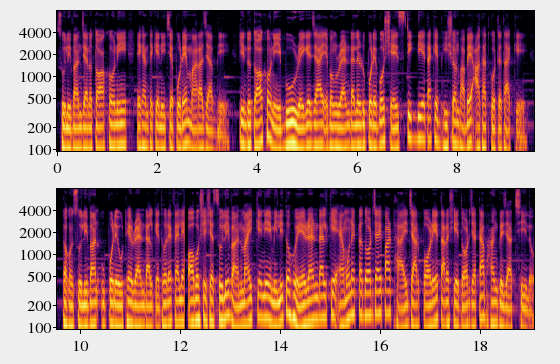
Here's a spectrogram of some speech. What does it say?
সুলিভান যেন তখনই এখান থেকে নিচে পড়ে মারা যাবে। কিন্তু তখনই বু রেগে যায় এবং র্যান্ডালের উপরে বসে স্টিক দিয়ে তাকে ভীষণভাবে আঘাত করতে থাকে। তখন সুলিভান উপরে উঠে র্যান্ডালকে ধরে ফেলে। অবশেষে সুলিভান মাইককে নিয়ে মিলিত হয়ে র্যান্ডালকে এমন একটা দরজায় পাঠায়, যার পরে তারা সেই দরজাটা ভাঙতে যাচ্ছিল।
